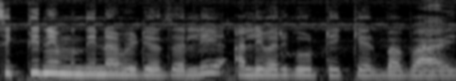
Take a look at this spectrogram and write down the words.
ಸಿಗ್ತೀನಿ ಮುಂದಿನ ವಿಡಿಯೋದಲ್ಲಿ. ಅಲ್ಲಿವರೆಗೂ ಟೇಕ್ ಕೇರ್ ಬಾಯ್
